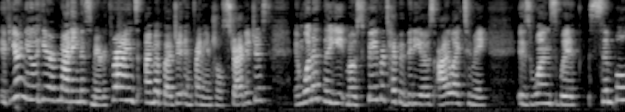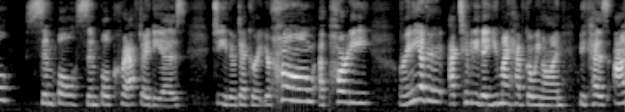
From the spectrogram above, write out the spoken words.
If you're new here, my name is Meredith Rhines. I'm a budget and financial strategist. And one of the most favorite type of videos I like to make is ones with simple, simple, simple craft ideas to either decorate your home, a party, or any other activity that you might have going on because I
